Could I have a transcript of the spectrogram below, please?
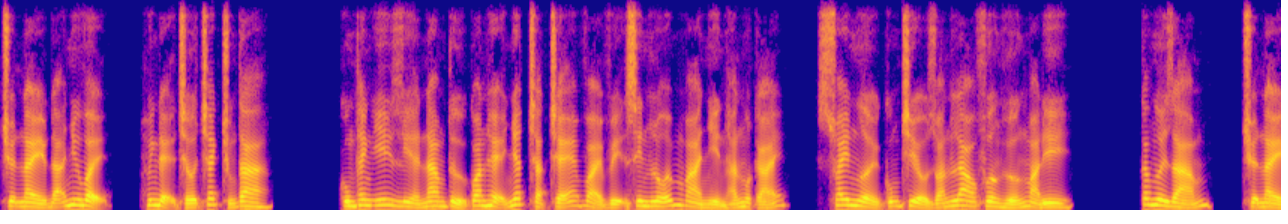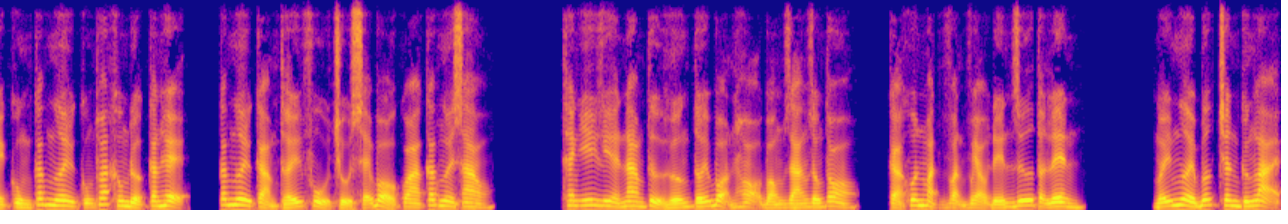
chuyện này đã như vậy, huynh đệ chớ trách chúng ta. Cùng thanh y dìa nam tử quan hệ nhất chặt chẽ vài vị xin lỗi mà nhìn hắn một cái, xoay người cũng chiều doán lao phương hướng mà đi. Các ngươi dám, chuyện này cùng các ngươi cũng thoát không được căn hệ, các ngươi cảm thấy phủ chủ sẽ bỏ qua các ngươi sao. Thanh y dìa nam tử hướng tới bọn họ bóng dáng giống to, cả khuôn mặt vặn vẹo đến giữ tận lên. Mấy người bước chân cứng lại,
